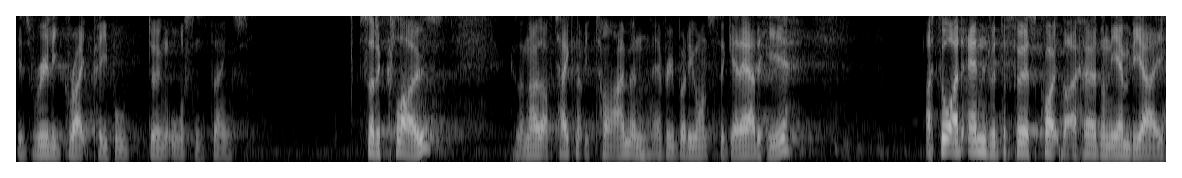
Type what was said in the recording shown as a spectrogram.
is really great people doing awesome things. So, to close, because I know that I've taken up your time and everybody wants to get out of here, I thought I'd end with the first quote that I heard on the MBA,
